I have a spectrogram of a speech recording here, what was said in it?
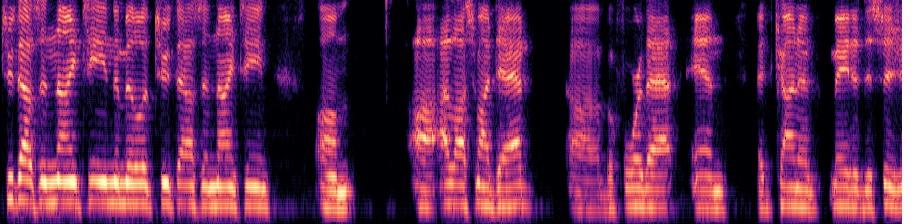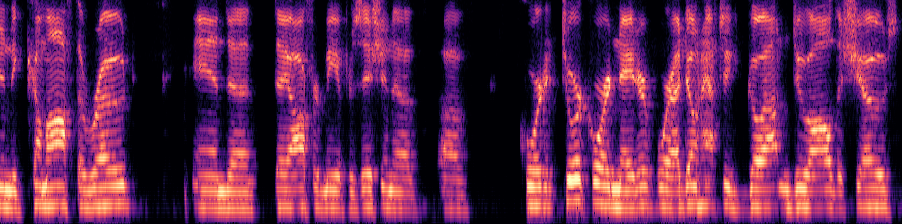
2019, the middle of 2019, um, uh, I lost my dad uh, before that, and had kind of made a decision to come off the road and uh, they offered me a position of, of tour coordinator where I don't have to go out and do all the shows,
